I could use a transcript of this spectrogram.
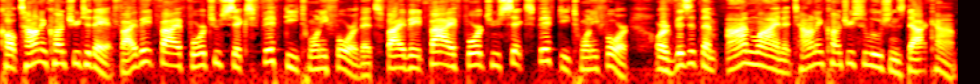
Call Town and Country today at 585-426-5024. That's 585-426-5024. Or visit them online at townandcountrysolutions.com.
